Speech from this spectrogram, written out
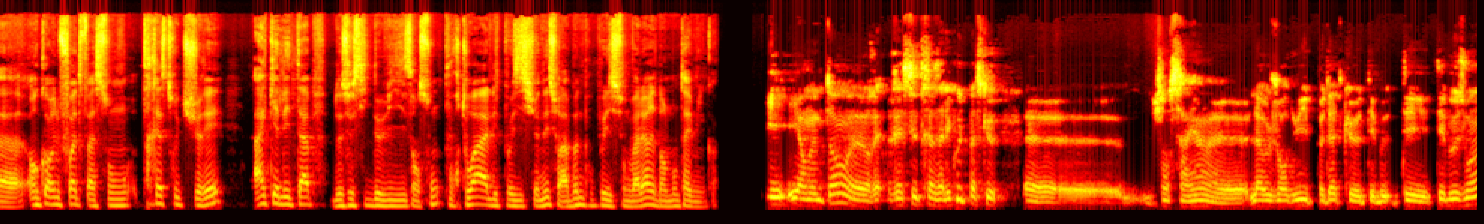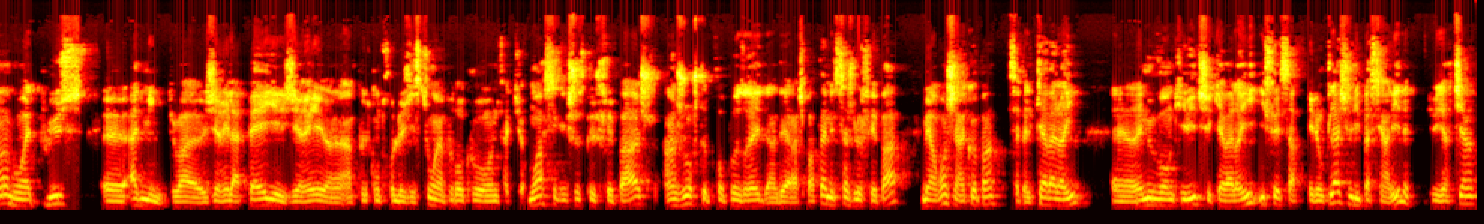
euh, encore une fois de façon très structurée, à quelle étape de ce cycle de vie ils en sont pour toi aller te positionner sur la bonne proposition de valeur et dans le bon timing. Quoi. Et, et en même temps, euh, rester très à l'écoute parce que euh, j'en sais rien. Euh, là aujourd'hui, peut-être que tes, tes, tes, besoins vont être plus euh, admin, tu vois, gérer la paye et gérer un peu de contrôle de gestion et un peu de recouvrement de facture. Moi, c'est quelque chose que je fais pas. un jour, je te proposerai d'un DRH part mais ça, je le fais pas. Mais en revanche, j'ai un copain qui s'appelle Cavalerie, euh, Rémi chez Cavalerie, il fait ça. Et donc là, je vais lui passer un lead. Je vais dire, tiens,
